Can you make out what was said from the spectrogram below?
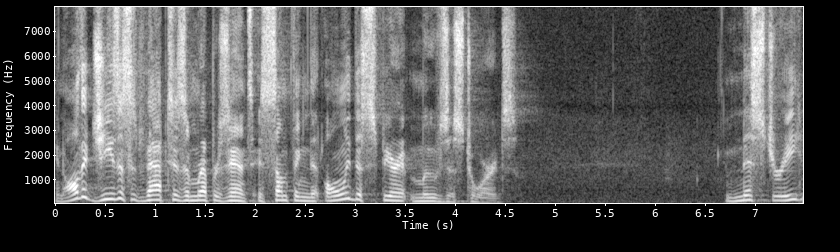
And all that Jesus' baptism represents is something that only the Spirit moves us towards mystery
